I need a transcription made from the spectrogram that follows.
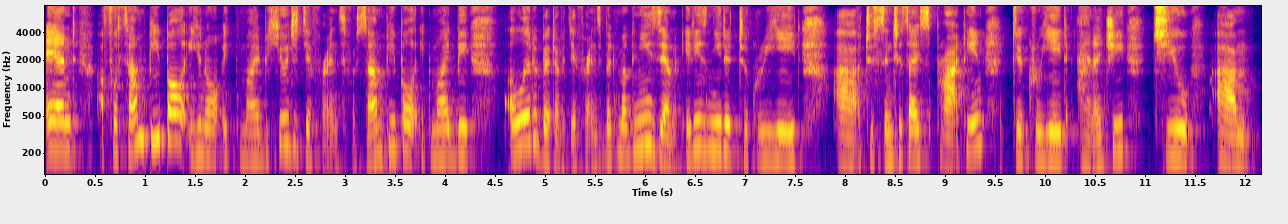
And for some people, you know, it might be huge difference. For some people, it might be a little bit of a difference. But magnesium, it is needed to create, uh, to synthesize protein, to create energy, to um,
